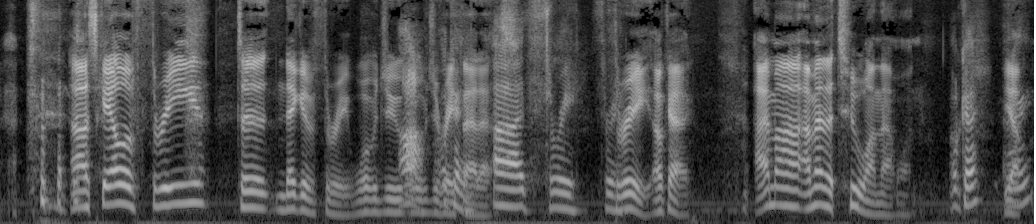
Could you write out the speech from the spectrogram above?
uh, scale of three to negative three. What would you Ah, what would you rate okay. that at? Uh, three. Three. three. Okay, I'm uh, I'm at a two on that one. Okay. Yep. All right.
